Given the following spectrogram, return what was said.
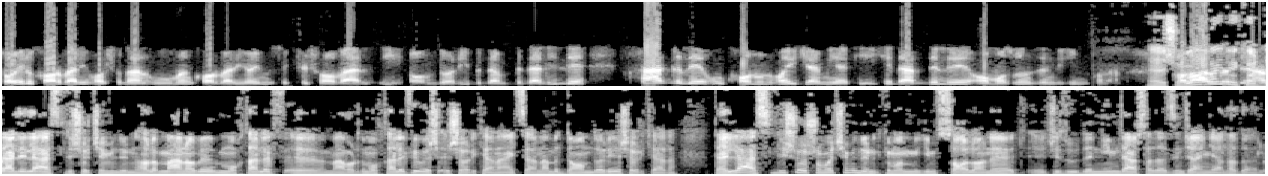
سایر کاربری ها شدن. عموما کاربری های مثل کشاورزی دامداری به دلیل فقر اون قانون های جمعیتی که در دل آمازون زندگی می‌کنن. شما آقای دکتر دلیل اصلیش رو چه می‌دونید حالا منابع مختلف موارد مختلفی بهش اشاره کردن اکثرا به دامداری اشاره کردن. دلیل اصلیش رو شما چه می‌دونید که ما میگیم سالانه چیز بوده نیم درصد از این جنگل ها در,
